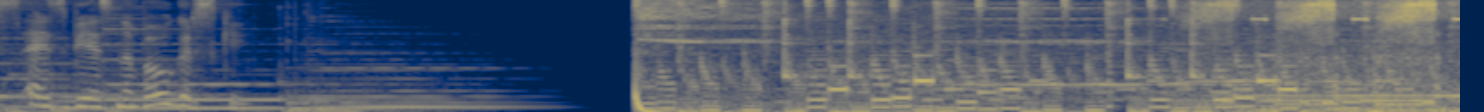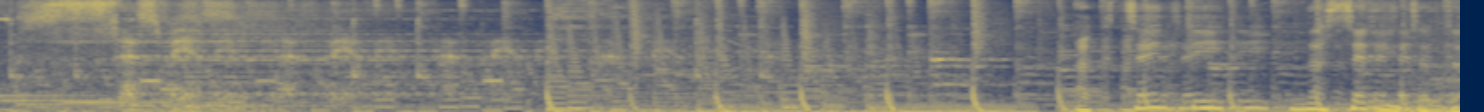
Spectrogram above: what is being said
сте с SBS на български. Акценти на седмицата.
